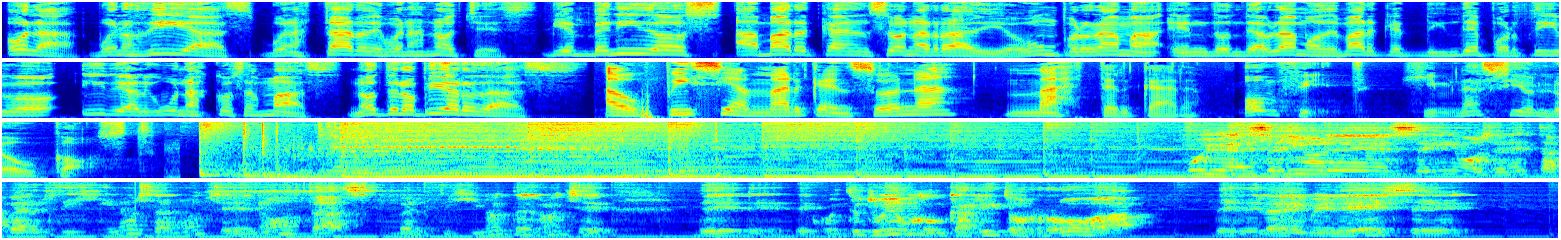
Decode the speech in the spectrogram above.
Hola, buenos días, buenas tardes, buenas noches. Bienvenidos a Marca en Zona Radio, un programa en donde hablamos de marketing deportivo y de algunas cosas más. No te lo pierdas. Auspicia Marca en Zona Mastercard. OnFit, gimnasio low cost. Muy bien, señores, seguimos en esta vertiginosa noche de notas, vertiginosa noche de, de, cuestión. Estuvimos con Carlitos Roa desde la MLS,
